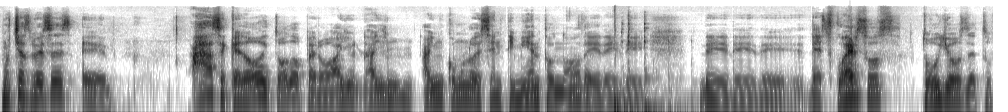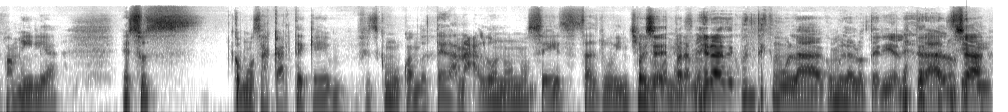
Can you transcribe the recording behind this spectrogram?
muchas veces. Eh, ah, se quedó y todo, pero hay un, hay un, hay un cúmulo de sentimientos, ¿no? De, de, de, de, de, esfuerzos tuyos, de tu familia. Eso es como sacarte que es como cuando te dan algo, ¿no? No sé, es algo bien chingón. Pues eh, para mí era de cuenta como la, como la lotería, literal. O sea,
